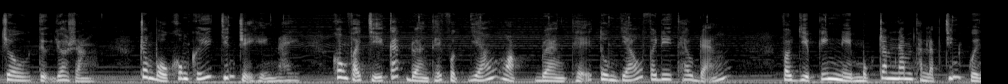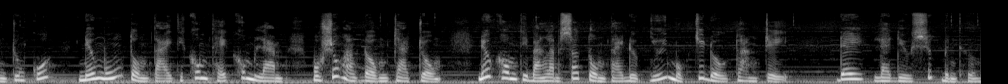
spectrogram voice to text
Châu tự do rằng trong bầu không khí chính trị hiện nay, không phải chỉ các đoàn thể Phật giáo hoặc đoàn thể tôn giáo phải đi theo đảng. Vào dịp kỷ niệm 100 năm thành lập chính quyền Trung Quốc, nếu muốn tồn tại thì không thể không làm một số hoạt động trà trộn, nếu không thì bạn làm sao tồn tại được dưới một chế độ toàn trị. Đây là điều rất bình thường.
